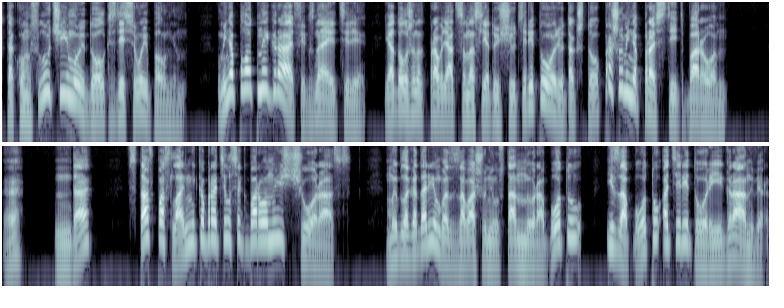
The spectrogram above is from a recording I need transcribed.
в таком случае мой долг здесь выполнен. У меня плотный график, знаете ли. Я должен отправляться на следующую территорию, так что прошу меня простить, барон. Э? Да? Встав, посланник обратился к барону еще раз. «Мы благодарим вас за вашу неустанную работу и заботу о территории Гранвер.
